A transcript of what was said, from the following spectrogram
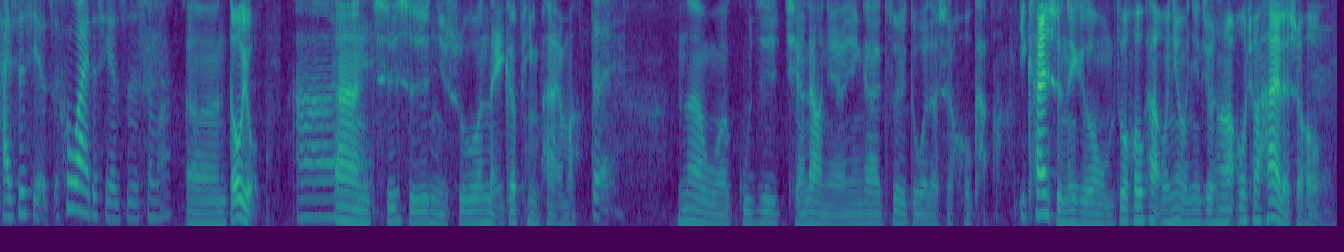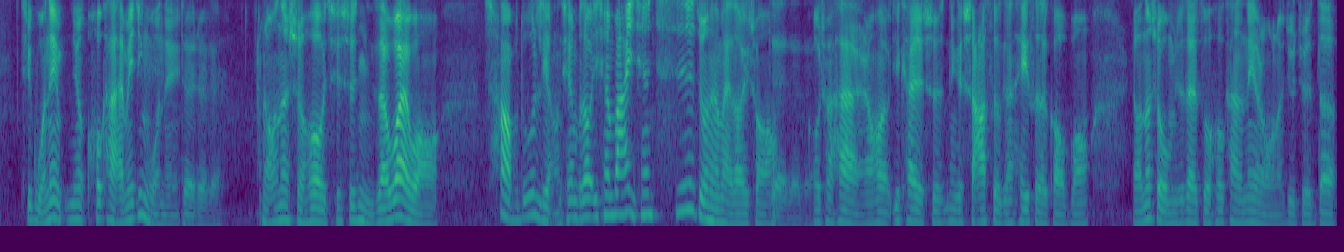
还是鞋子，户外的鞋子是吗？嗯，都有啊。但其实你说哪个品牌嘛？对，那我估计前两年应该最多的是 Hoka。一开始那个我们做 Hoka 欧尼欧尼就是 Ultra High 的时候，其实国内因为 Hoka 还没进国内。对对对。然后那时候其实你在外网。差不多两千不到一千八一千七就能买到一双，对对对，Ultra High。然后一开始是那个沙色跟黑色的高帮，然后那时候我们就在做后看的内容了，就觉得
